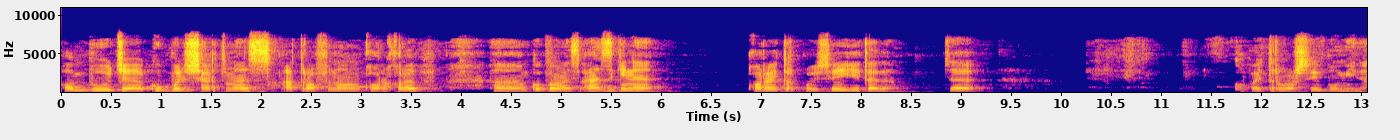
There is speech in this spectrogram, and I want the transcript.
hop bu ja ko'p bo'lishi shart emas atrofini qora qilib. Ko'p emas ozgina qoraytirib qo'ysak yetadi. Ko'paytirib yuborsak bo'lmaydi.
